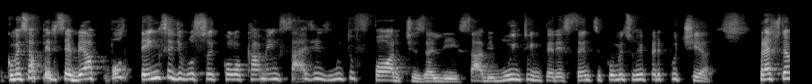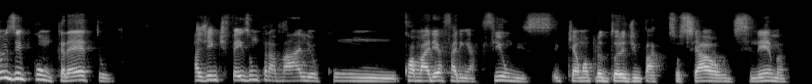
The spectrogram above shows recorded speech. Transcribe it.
Eu comecei a perceber a potência de você colocar mensagens muito fortes ali, sabe? Muito interessantes e como isso repercutia. Para te dar um exemplo concreto, a gente fez um trabalho com, com a Maria Farinha Filmes, que é uma produtora de impacto social, de cinema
